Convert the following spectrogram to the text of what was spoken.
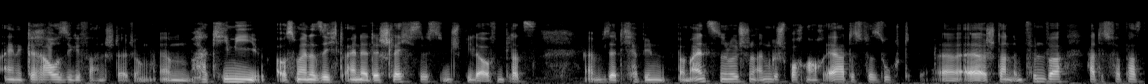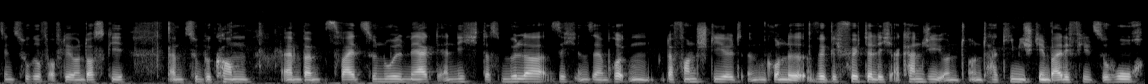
eine grausige Veranstaltung. Ähm, Hakimi aus meiner Sicht einer der schlechtesten Spieler auf dem Platz. Ähm, wie gesagt, ich habe ihn beim 1 0 schon angesprochen, auch er hat es versucht, äh, er stand im Fünfer, hat es verpasst, den Zugriff auf Lewandowski ähm, zu bekommen. Ähm, beim 2 zu 0 merkt er nicht, dass Müller sich in seinem Rücken davonstiehlt. Im Grunde wirklich fürchterlich. Akanji und, und Hakimi stehen beide viel zu hoch,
